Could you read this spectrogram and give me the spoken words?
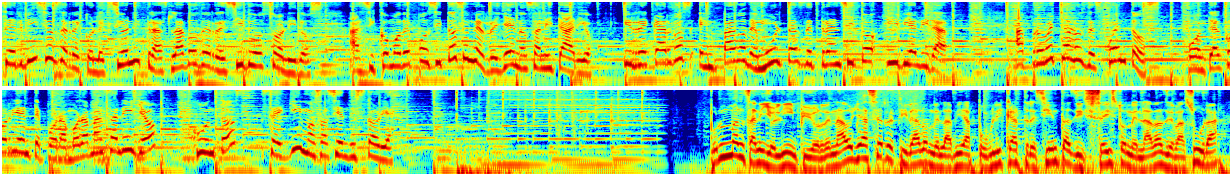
servicios de recolección y traslado de residuos sólidos, así como depósitos en el relleno sanitario y recargos en pago de multas de tránsito y vialidad. Aprovecha los descuentos. Ponte al corriente por amor a Manzanillo. Juntos seguimos haciendo historia. Por un manzanillo limpio y ordenado ya se retiraron de la vía pública 316 toneladas de basura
